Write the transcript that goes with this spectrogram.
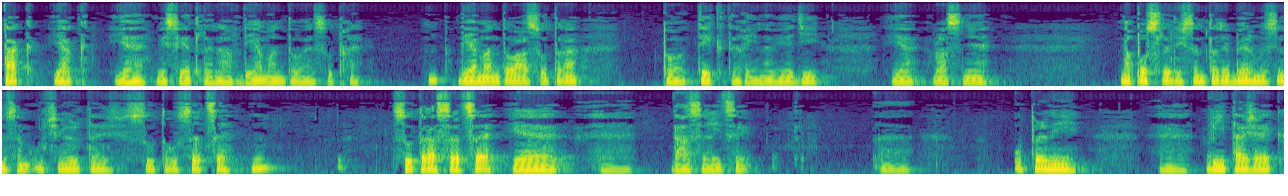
tak, jak je vysvětlena v Diamantové sutře. Hm? Diamantová sutra, pro ty, kteří nevědí, je vlastně naposledy, když jsem tady byl, myslím, jsem učil tež sutru srdce. Hm? Sutra srdce je, eh, dá se říci, eh, úplný eh, výtažek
